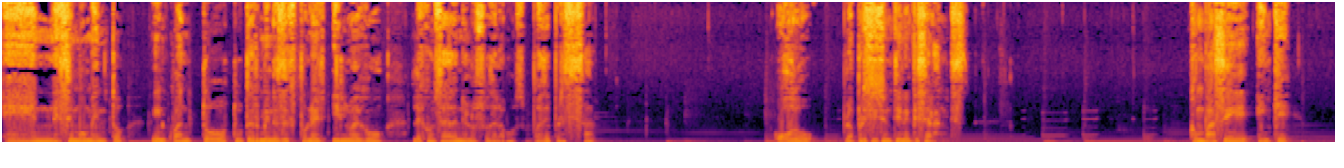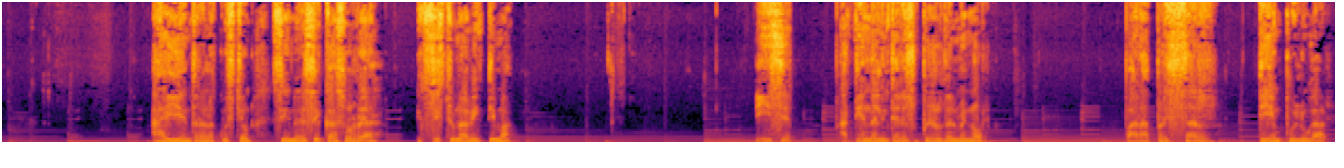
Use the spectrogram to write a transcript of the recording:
en ese momento, en cuanto tú termines de exponer y luego le conceden el uso de la voz? ¿Puede precisar? ¿O la precisión tiene que ser antes? ¿Con base en qué? Ahí entra la cuestión. Si en ese caso real existe una víctima y se atiende al interés superior del menor para precisar tiempo y lugar,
